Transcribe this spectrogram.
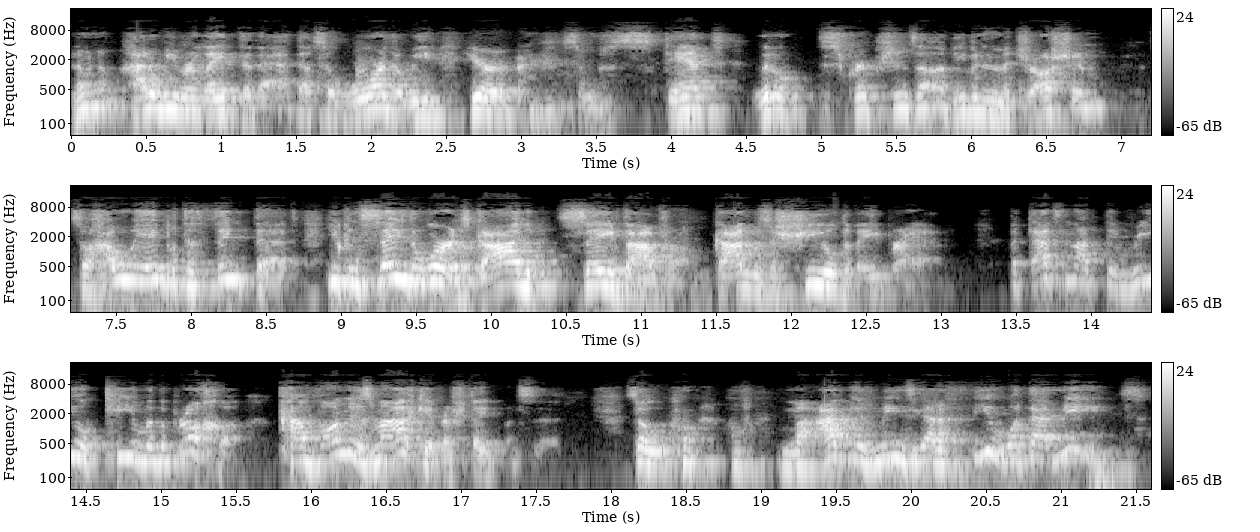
No, no. How do we relate to that? That's a war that we hear some scant little descriptions of, even in the Midrashim. So how are we able to think that? You can say the words, God saved Avram. God was a shield of Abraham. But that's not the real key of the bracha. Kavon is ma'akiv, our statement said. So ma'akiv means you got to feel what that means.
